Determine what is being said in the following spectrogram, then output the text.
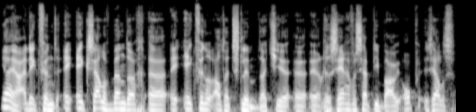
Ja, ja, en ik vind, ik, ik zelf ben er, eh, ik vind het altijd slim dat je eh, eh, reserves hebt, die bouw je op. Zelfs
